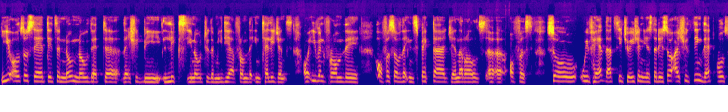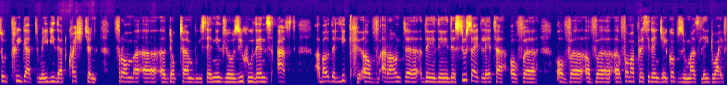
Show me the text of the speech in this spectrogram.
he also said it's a no-no that uh, there should be leaks, you know, to the media from the intelligence or even from the office of the Inspector General's uh, office. So we've had that situation yesterday. So I should think that also triggered maybe that question from uh, uh, Dr. Mbuyiseni Ndlozi, who then asked about the leak of around uh, the, the the suicide letter of uh, of uh, of uh, uh, former President Jacob Zuma's late wife.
